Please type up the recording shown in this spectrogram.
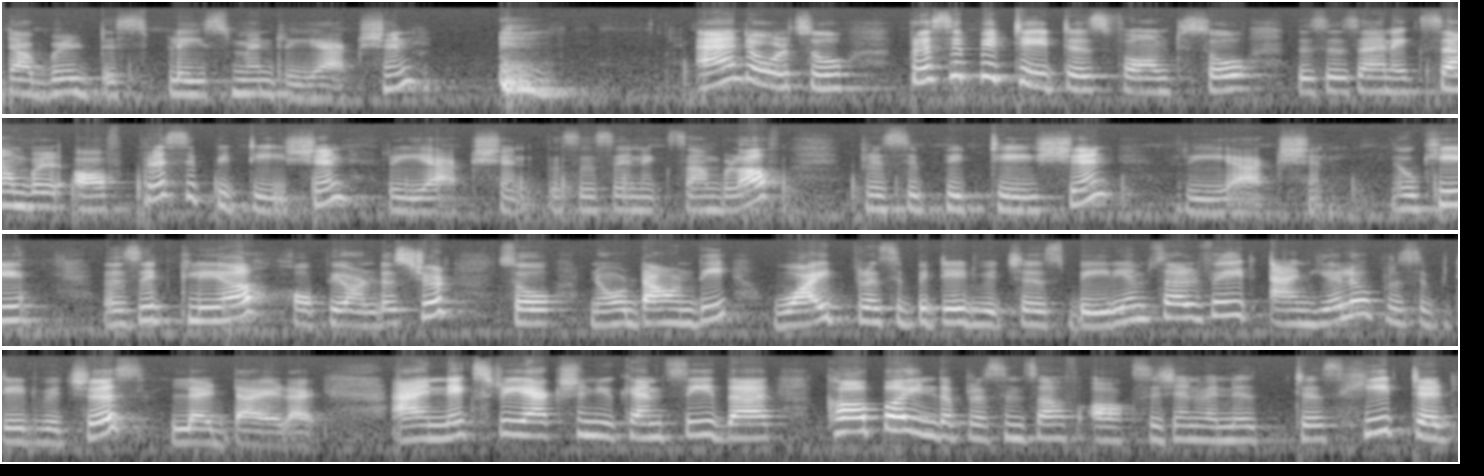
double displacement reaction. And also precipitate is formed. So, this is an example of precipitation reaction. This is an example of precipitation reaction. Okay, is it clear? Hope you understood. So, note down the white precipitate which is barium sulfate and yellow precipitate which is lead iodide. And next reaction you can see that copper in the presence of oxygen when it is heated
